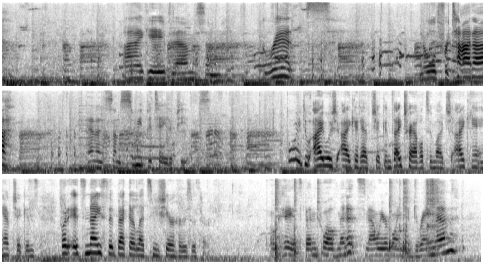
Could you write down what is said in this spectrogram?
I gave them some grits, an old frittata, and some sweet potato peels. Boy, do I wish I could have chickens. I travel too much. I can't have chickens. But it's nice that Becca lets me share hers with her. Okay, it's been 12 minutes. Now we are going to drain them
